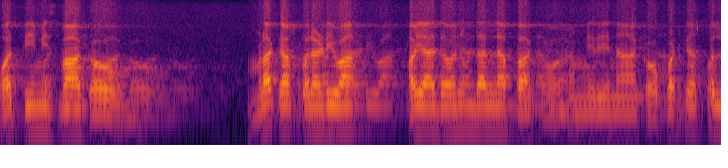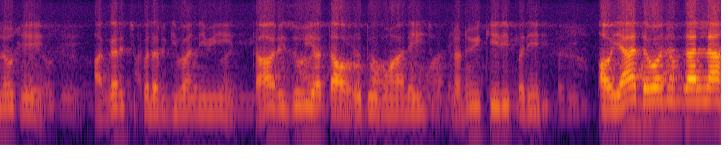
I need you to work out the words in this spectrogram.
وت پی مصباح کو مړک خپل ډیوا او یاد ونوم د الله پاک او خمرینا کو پټ ک خپل لوخي اگر چې پلرګي باندې وي تارزو یا تعرضو علی پلنوي کیری پدی او یاد ونوم د الله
